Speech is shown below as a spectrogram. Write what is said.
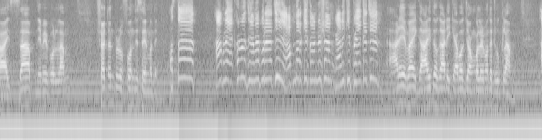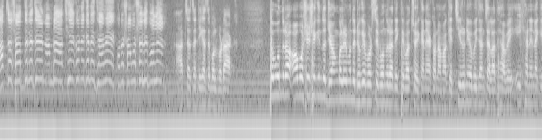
ভাই সাপ নেমে পড়লাম। শয়তানপুর ফোন দিছে এর মধ্যে ওস্তাদ আমরা এখনও জ্যামে পড়ে আছি। আপনার কি কন্ডিশন গাড়ি কি ব্রেক আছেন আরে ভাই গাড়ি তো গাড়ি কেবল জঙ্গলের মধ্যে ঢুকলাম। আচ্ছা সাবধানে আছি এখন এখানে জ্যামে কোনো সমস্যা হলে বলেন। আচ্ছা আচ্ছা ঠিক আছে, বলব ডাক তো বন্ধুরা, অবশেষে কিন্তু জঙ্গলের মধ্যে ঢুকে পড়ছি। বন্ধুরা, দেখতে পাচ্ছ, এখানে এখন আমাকে চিরুনি অভিযান চালাতে হবে। এইখানে নাকি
